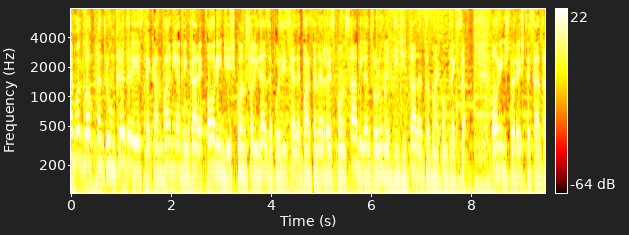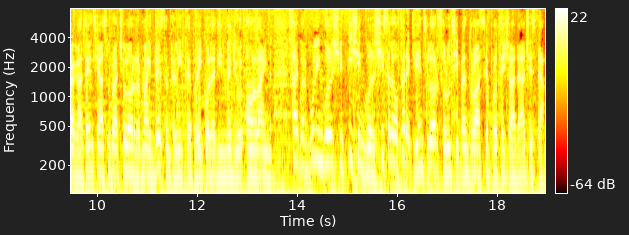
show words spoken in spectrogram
Mai mult loc pentru încredere este campania prin care Orange își consolidează poziția de partener responsabil într-o lume digitală tot mai complexă. Orange dorește să atragă atenția asupra celor mai des întâlnite pericole din mediul online, cyberbullying-ul și phishing-ul și să le ofere clienților soluții pentru a se proteja de acestea.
